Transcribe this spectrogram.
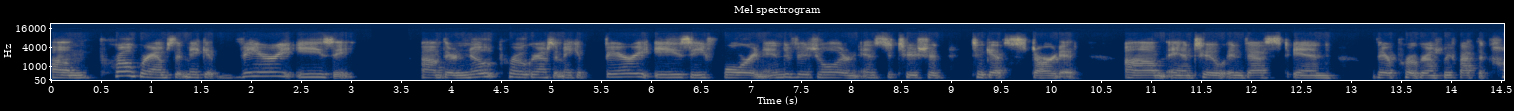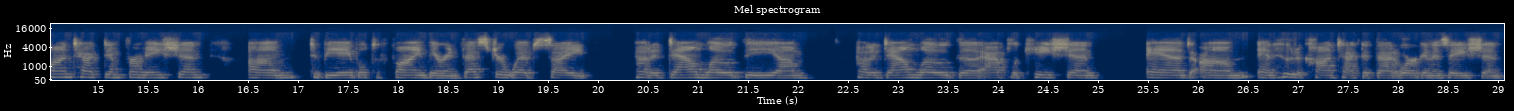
um, programs that make it very easy. Um, they're note programs that make it very easy for an individual or an institution to get started um, and to invest in their programs. We've got the contact information um, to be able to find their investor website, how to download the um, how to download the application and um, and who to contact at that organization.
